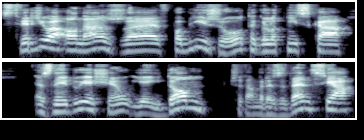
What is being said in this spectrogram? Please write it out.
Stwierdziła ona, że w pobliżu tego lotniska znajduje się jej dom, czy tam rezydencja,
